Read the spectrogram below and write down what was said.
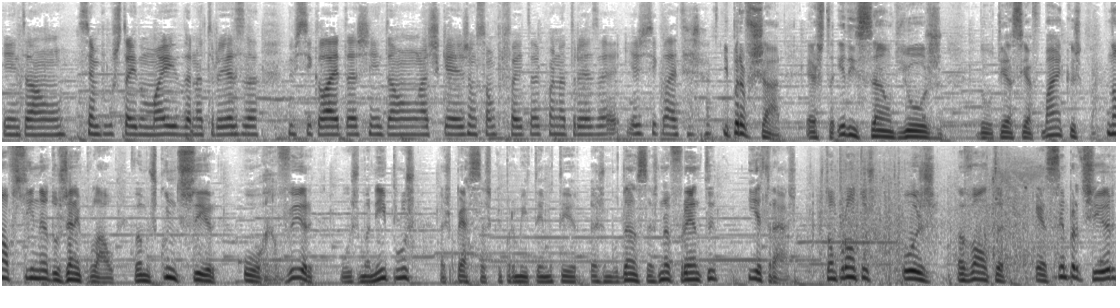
e então sempre gostei do meio, da natureza, de bicicletas, então acho que é a junção perfeita com a natureza e as bicicletas. E para fechar esta edição de hoje do TSF Bikes, na oficina do Colau, vamos conhecer ou rever os manípulos, as peças que permitem meter as mudanças na frente e atrás. Estão prontos? Hoje a volta é sempre a descer,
